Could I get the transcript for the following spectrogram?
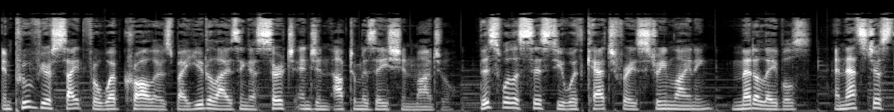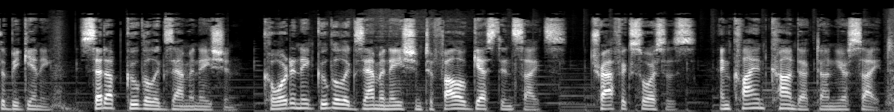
Improve your site for web crawlers by utilizing a search engine optimization module. This will assist you with catchphrase streamlining, meta labels, and that's just the beginning. Set up Google Examination. Coordinate Google Examination to follow guest insights, traffic sources, and client conduct on your site.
